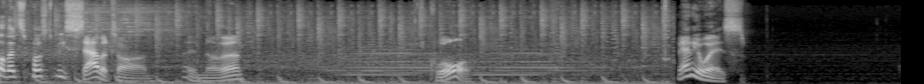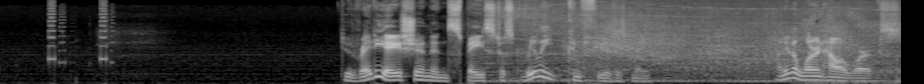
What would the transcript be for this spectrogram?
Oh, that's supposed to be Sabaton. I didn't know that. Cool. Anyways. Dude, radiation in space just really confuses me. I need to learn how it works.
